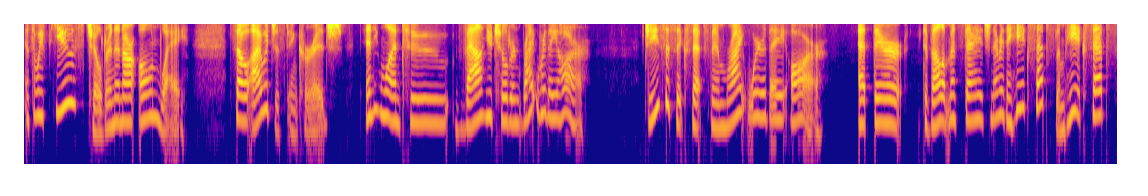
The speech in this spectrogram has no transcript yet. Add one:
And so we've used children in our own way. So I would just encourage anyone to value children right where they are. Jesus accepts them right where they are at their development stage and everything. He accepts them. He accepts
